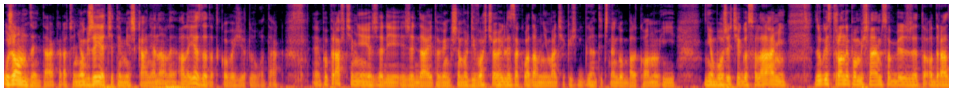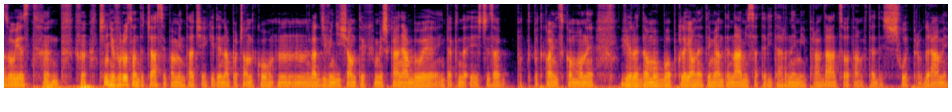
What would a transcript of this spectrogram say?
urządzeń, tak? Raczej nie ogrzejecie tym mieszkania, no ale, ale jest dodatkowe źródło, tak? E, poprawcie mnie, jeżeli, jeżeli daje to większe możliwości, o ile zakładam, nie macie jakiegoś gigantycznego balkonu i nie obłożycie go solarami. Z drugiej strony pomyślałem sobie, że to od razu jest, czy nie wrócą te czasy, pamiętacie, kiedy na początku mm, lat 90. mieszkania były i tak jeszcze za, pod, pod koniec komuny wiele domów było obklejone tymi antenami satelitarnymi, prawda? Co tam wtedy szły programy.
